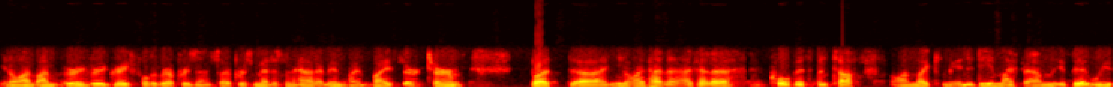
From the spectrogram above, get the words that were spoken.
you know, I'm I'm very very grateful to represent Cypress Medicine Hat. I'm in my, my third term, but uh, you know, I've had a, I've had a COVID's been tough on my community and my family a bit. We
